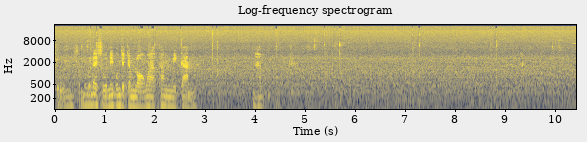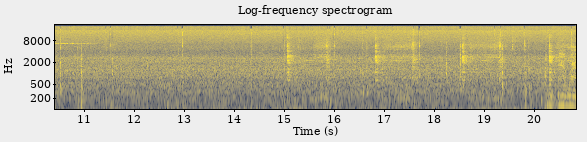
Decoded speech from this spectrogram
ศูนย์สมมุติว่าได้ศูนย์นี้ผมจะจำลองว่าถ้ามันมีการนะครับว่า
